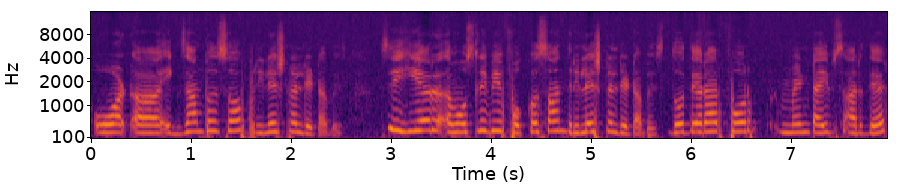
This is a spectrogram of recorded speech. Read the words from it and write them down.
what uh, examples of relational database. See here uh, mostly we focus on relational database. Though there are four main types are there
